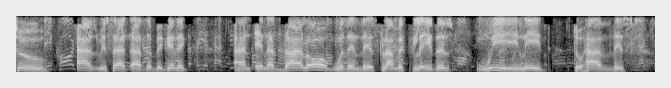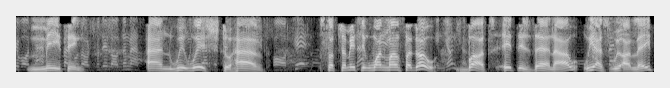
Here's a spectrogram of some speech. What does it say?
to, as we said at the beginning, and in a dialogue within the Islamic leaders, we need to have this meeting. And we wish to have such a meeting one month ago, but it is there now. Yes, we are late,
